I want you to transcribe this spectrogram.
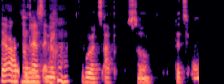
there are. Sometimes those. I make words up, so that's why.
